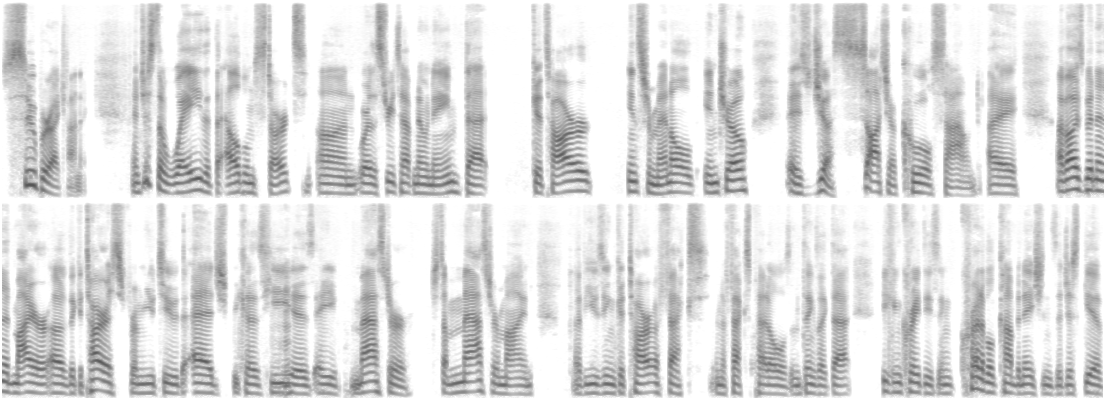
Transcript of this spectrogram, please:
Super iconic. and just the way that the album starts on where the streets have no name that guitar instrumental intro is just such a cool sound i i've always been an admirer of the guitarist from u2 the edge because he mm-hmm. is a master just a mastermind of using guitar effects and effects pedals and things like that he can create these incredible combinations that just give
